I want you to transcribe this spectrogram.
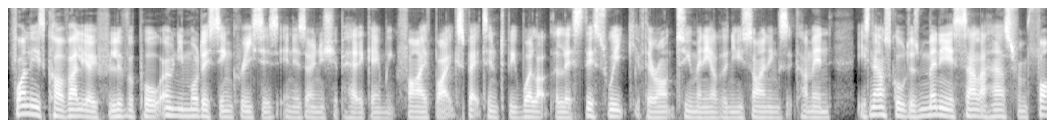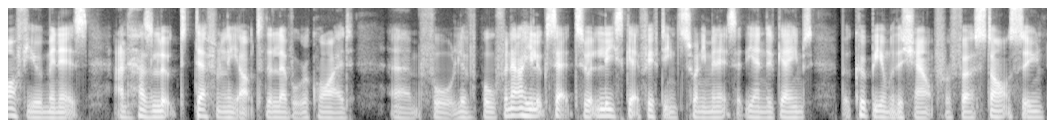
Finally, is Carvalho for Liverpool. Only modest increases in his ownership ahead of game week five, but I expect him to be well up the list this week if there aren't too many other new signings that come in. He's now scored as many as Salah has from far fewer minutes and has looked definitely up to the level required um, for Liverpool. For now, he looks set to at least get 15 to 20 minutes at the end of games, but could be in with a shout for a first start soon.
